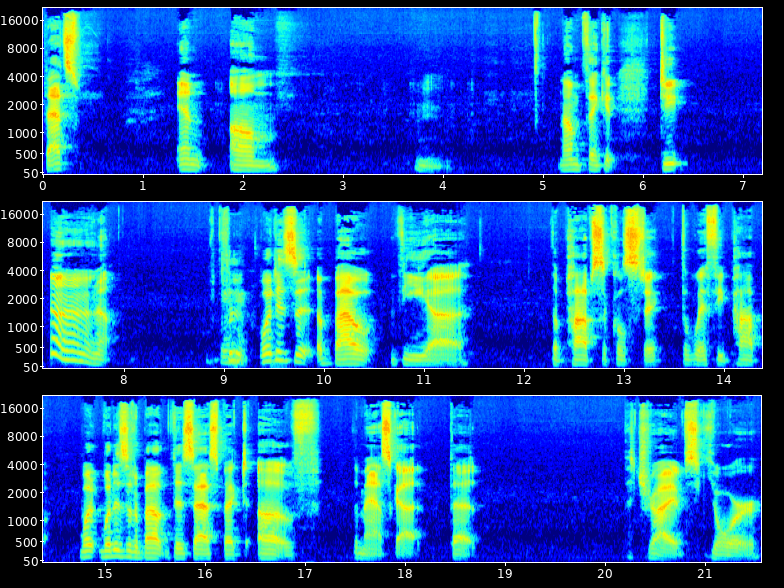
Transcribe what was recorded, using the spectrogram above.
that's and um. Hmm. Now I'm thinking, do you, no no no no. Hmm. What is it about the uh, the popsicle stick, the whiffy pop? What what is it about this aspect of the mascot that that drives your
